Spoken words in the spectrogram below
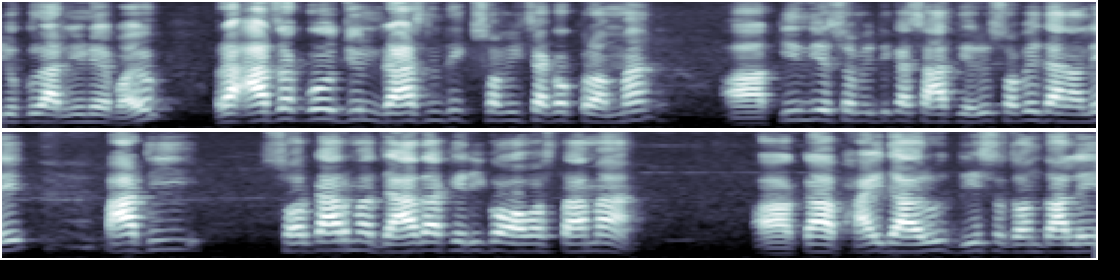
यो कुरा निर्णय भयो। र आजको जुन राजनीतिक समीक्षाको क्रममा केन्द्रीय समितिका साथीहरू सबैजनाले पार्टी सरकारमा जाँदाखेरिको अवस्थामा का फाइदाहरू देश जनताले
